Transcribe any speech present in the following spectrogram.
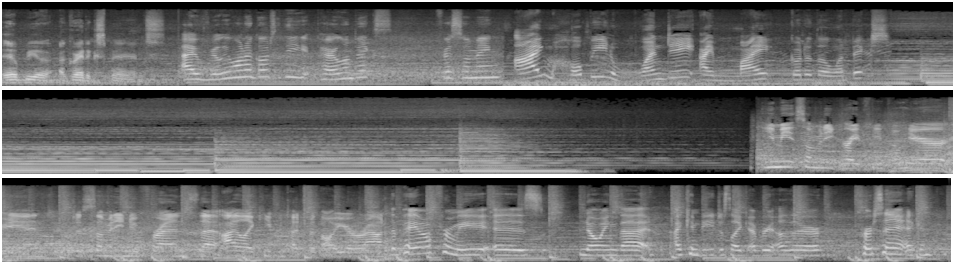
it'll be a, a great experience. I really want to go to the Paralympics for swimming. I'm hoping one day I might go to the Olympics. You meet so many great people here and just so many new friends that I like keep in touch with all year round. The payoff for me is knowing that I can be just like every other person and can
